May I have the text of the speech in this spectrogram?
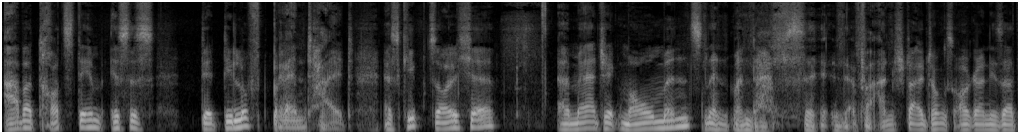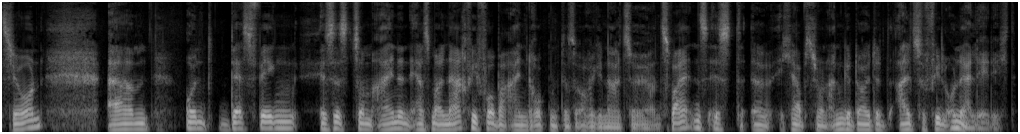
Aber trotzdem ist es, die, die Luft brennt halt. Es gibt solche äh, Magic Moments, nennt man das in der Veranstaltungsorganisation. Ähm, und deswegen ist es zum einen erstmal nach wie vor beeindruckend, das Original zu hören. Zweitens ist, äh, ich habe es schon angedeutet, allzu viel unerledigt.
